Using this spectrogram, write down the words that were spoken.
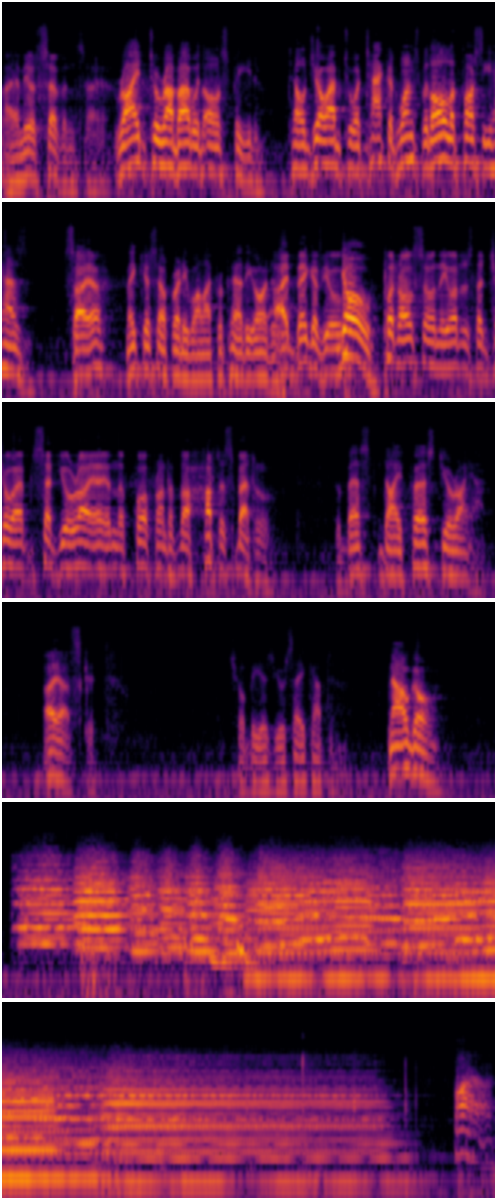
I am your servant, sire. Ride to Rabbah with all speed. Tell Joab to attack at once with all the force he has. Sire? Make yourself ready while I prepare the orders. I beg of you. Go. Put also in the orders that Joab set Uriah in the forefront of the hottest battle. The best die first, Uriah. I ask it. It shall be as you say, Captain. Now go. Sire,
